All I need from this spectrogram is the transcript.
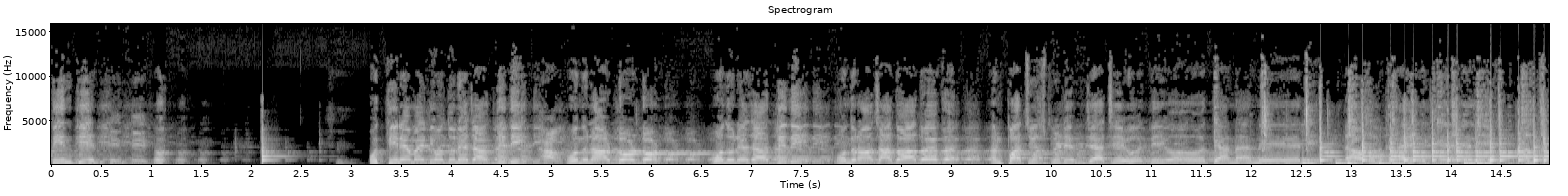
तीन तीन. ತಿನೇ ಮೈತಿ ಒಂದು ಹೆಜಾ ದಿದಿ ಒಂದು ನಾ ಡೋಡ್ ಡೋಡ್ ಒಂದು ಹೆಜಾ ದಿದಿ ಒಂದು ನಾ ಸಾಧೋ ಆದೋ एक आणि पाचवीच पिढी ज्याची होती हो त्यानं नेली धावून काय केली आमची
